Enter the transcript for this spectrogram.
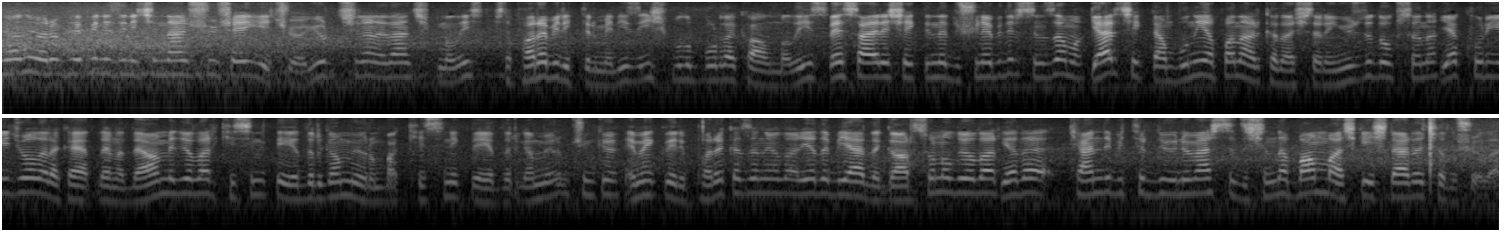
inanıyorum hepinizin içinden şu şey geçiyor. Yurt dışına neden çıkmalıyız? İşte para biriktirmeliyiz, iş bulup burada kalmalıyız vesaire şeklinde düşünebilirsiniz ama gerçekten bunu yapan arkadaşların %90'ı ya kuryeci olarak hayatlarına devam ediyorlar. Kesinlikle yadırgamıyorum. Bak kesinlikle yadırgamıyorum. Çünkü emek verip para kazanıyorlar ya da bir yerde garson oluyorlar ya da kendi bitirdiği üniversite dışında bambaşka işlerde çalışıyorlar.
